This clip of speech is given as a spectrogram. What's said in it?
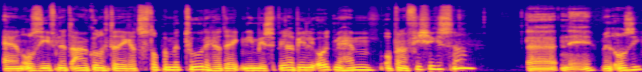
En Ozzy heeft net aangekondigd dat hij gaat stoppen met tour. Hij gaat eigenlijk niet meer spelen. Hebben jullie ooit met hem op een affiche gestaan? Eh, nee, Met Ozzy?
